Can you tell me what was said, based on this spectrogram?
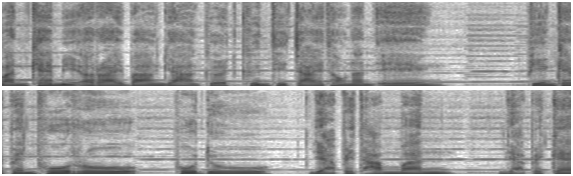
มันแค่มีอะไรบางอย่างเกิดขึ้นที่ใจเท่านั้นเอง เพียงแค่เป็นผู้รู้ ผู้ดู อย่าไปทำมัน อย่าไปแก้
